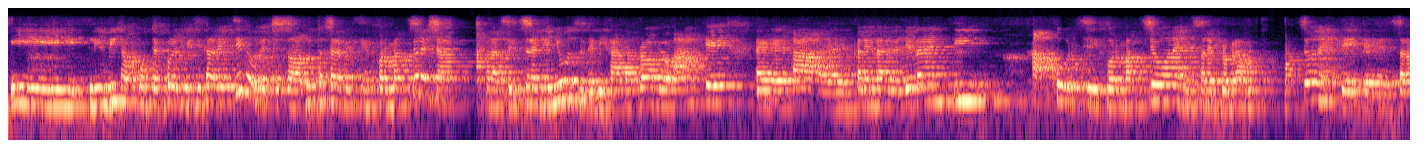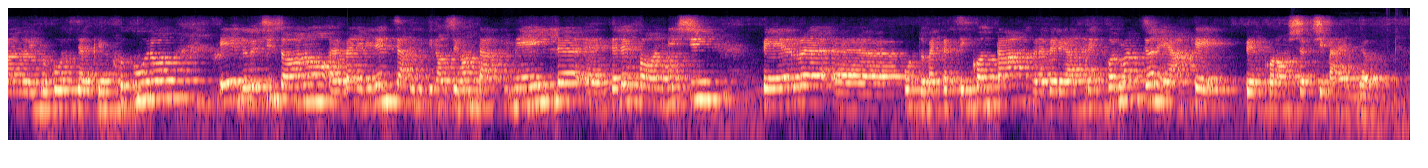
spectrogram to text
L'invito appunto è quello di visitare il sito dove ci sono tutta serie di informazioni, c'è anche una sezione di news dedicata proprio anche eh, al eh, calendario degli eventi, a corsi di formazione che sono in programmazione che eh, saranno riproposti anche in futuro e dove ci sono eh, ben evidenziati tutti i nostri contatti mail, eh, telefonici per eh, appunto mettersi in contatto per avere altre informazioni e anche per conoscerci meglio.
